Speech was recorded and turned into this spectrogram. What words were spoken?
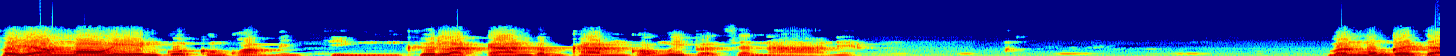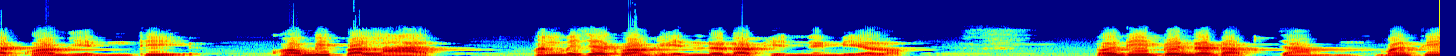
พยายามมองเห็นกฎของความเป็นจริง คือหลักการสำคัญของวิปัสสนาเนี่ย มันมุ่งกระจัดความเห็นที่ความวิปลาสมันไม่ใช่ความเห็นระดับเห็นอย่างเดียวหรอก บางทีเป็นระดับจำบางที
